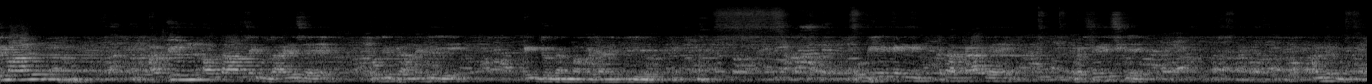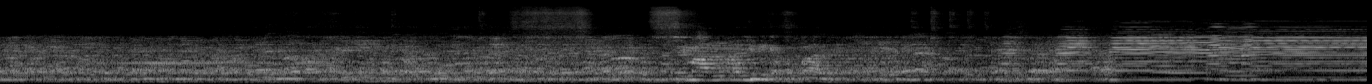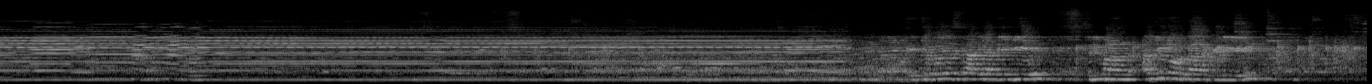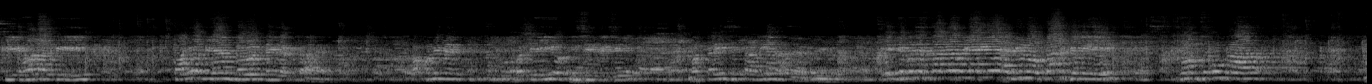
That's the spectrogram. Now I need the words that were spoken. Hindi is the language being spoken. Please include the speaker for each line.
Speaker 1: श्रीमान अर्जुन अवतार से गुजारिश है पे आने के लिए एक दो गरमा बजाने के लिए वो भी एक कलाकार है के अंदर तालियाँ दीजिए श्रीमान अर्जुन अवतार के लिए कि हालाँकि तालियाँ बजाने में ज़रूरत नहीं लगता है। अपने में बस यही और किसी किसी मतई से तालियाँ ना बजा करिए एक ज़बरदस्त तालियाँ बजाइए अर्जुन अवतार के लिए। जो हम सबों का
